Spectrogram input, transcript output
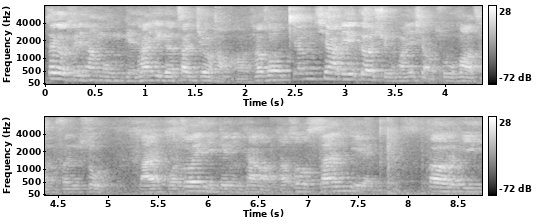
这个随堂我们给他一个赞就好哈。他说将下列各循环小数化成分数。来，我做一题给你看啊。他说三点二一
